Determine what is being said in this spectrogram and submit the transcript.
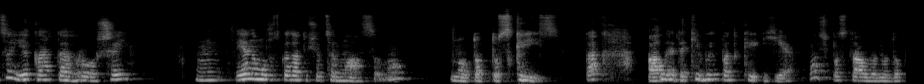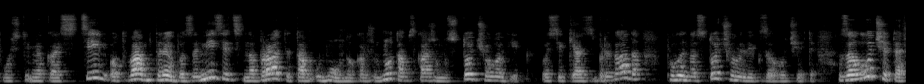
Так. Є карта грошей. Я не можу сказати, що це масово, ну тобто скрізь. Так? Але такі випадки є. Ось поставлено, допустимо, якась ціль. От вам треба за місяць набрати там, умовно кажу, ну там, скажімо, 100 чоловік. Ось якась бригада повинна 100 чоловік залучити. Залучите,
